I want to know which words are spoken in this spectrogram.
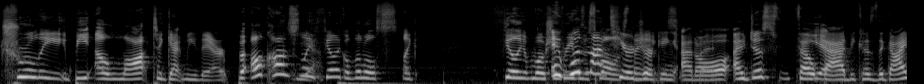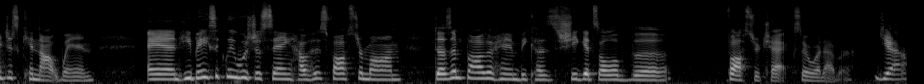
truly be a lot to get me there. But I'll constantly Yeah. feel like a little like feeling of emotion. It was not tear jerking at but- all. I just felt Yeah. bad because the guy just cannot win. And he basically was just saying how his foster mom doesn't bother him because she gets all of the foster checks or whatever. Yeah.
